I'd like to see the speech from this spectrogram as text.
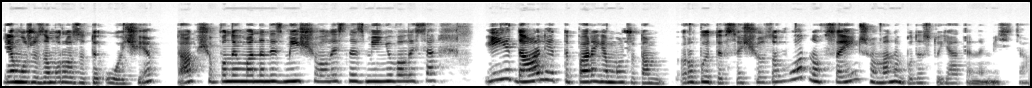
я можу заморозити очі, так, щоб вони в мене не зміщувались, не змінювалися. І далі тепер я можу там робити все, що завгодно, все інше в мене буде стояти на місцях.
